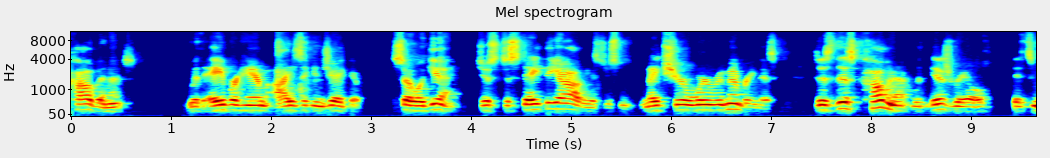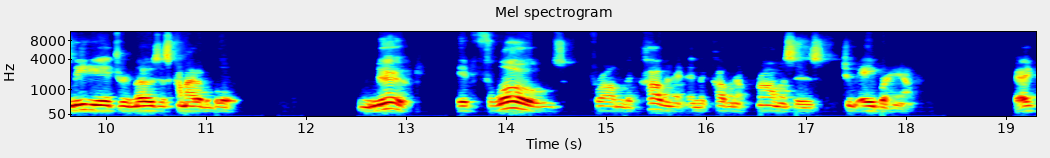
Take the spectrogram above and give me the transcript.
Covenant with Abraham, Isaac, and Jacob. So again, just to state the obvious, just make sure we're remembering this. Does this covenant with Israel that's mediated through Moses come out of the blue? No, it flows from the covenant and the covenant promises to Abraham. Okay?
